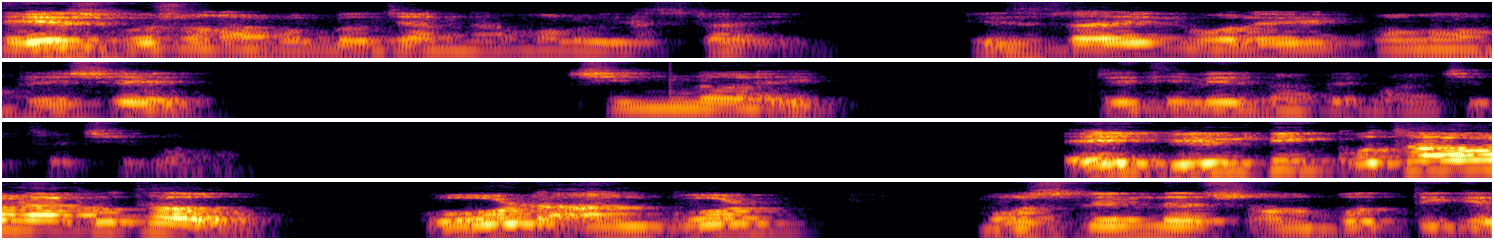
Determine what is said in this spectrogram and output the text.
দেশ ঘোষণা করল, যার নাম হলো ইসরায়েল ইসরায়েল বলে কোনো দেশের চিহ্ন পৃথিবীর ম্যাপে মানচিত্রে ছিল না। এই বিলটি কোথাও না কোথাও কোড আনকোড মুসলিমদের সম্পত্তিকে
